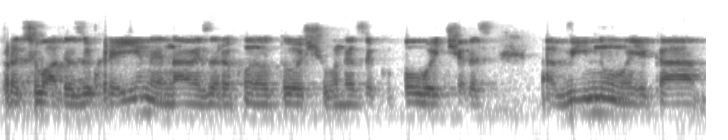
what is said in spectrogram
працювати з Україною, навіть за рахунок того, що вони закуповують через е, війну, яка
